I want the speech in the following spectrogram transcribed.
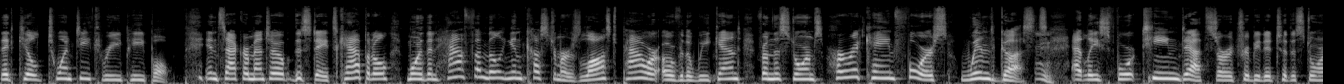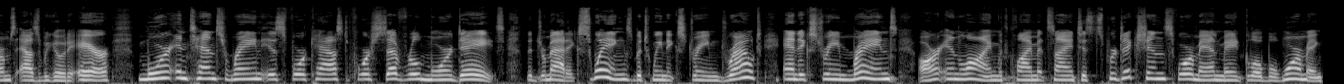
that killed 23 people. In Sacramento, the state's capital, more than half a million customers lost power over the weekend from the storm's hurricane force wind gusts. Mm. At least 14 deaths are attributed to the storms as we go to air. More intense rain is forecast forecast for several more days. The dramatic swings between extreme drought and extreme rains are in line with climate scientists' predictions for man made global warming,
